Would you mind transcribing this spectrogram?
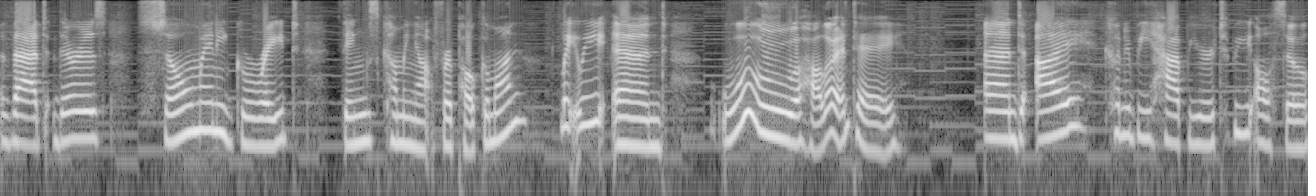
that there is so many great things coming out for Pokemon lately, and ooh, Holo. And I couldn't be happier to be also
